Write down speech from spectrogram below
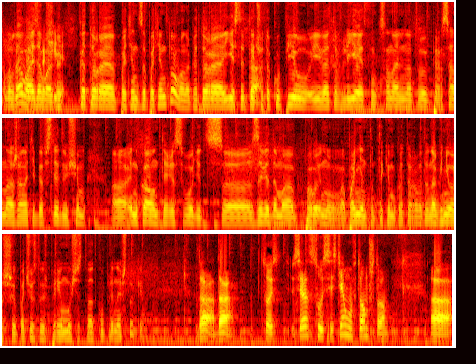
Ну давай, давай, которая патент запатентована, которая, если ты да. что-то купил и это влияет функционально на твоего персонажа, она тебя в следующем а, энкаунтере сводит с а, заведомо про, ну, оппонентом таким, у которого ты нагнешь и почувствуешь преимущество от купленной штуки. Да, да. То есть вся суть системы в том, что э,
